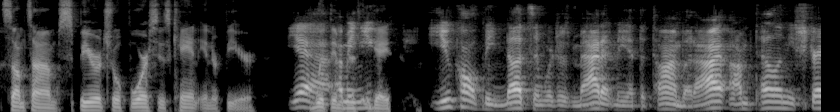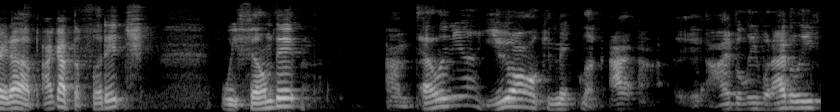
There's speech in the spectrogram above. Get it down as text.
sometimes spiritual forces can interfere Yeah, with I mean, you investigation. you called me nuts and were just mad at me at the time, but I I'm telling you straight up, I got the footage. We filmed it. I'm telling you, you all can make look. I I believe what I believe.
